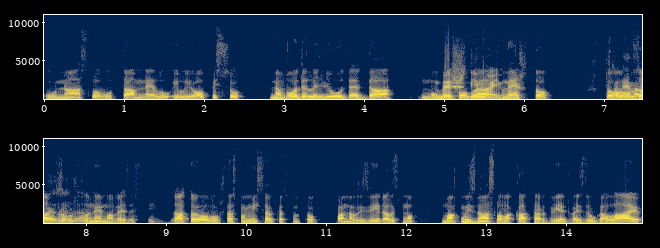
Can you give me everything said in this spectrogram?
u naslovu, thumbnailu ili opisu navodili ljude da mogu pogledati nešto što, što nema zapravo veze, što nema veze s tim. Zato je ovo što smo mi sad kad smo to analizirali smo maknuli iz naslova Katar 2022 live,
